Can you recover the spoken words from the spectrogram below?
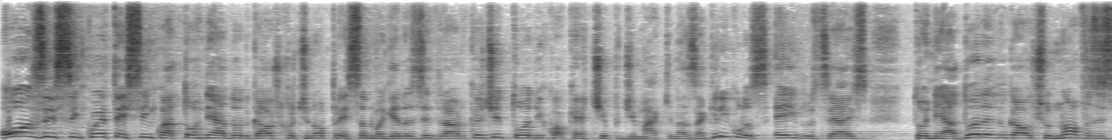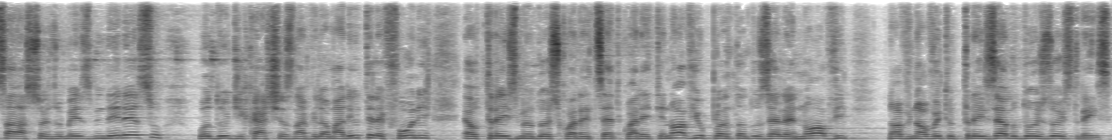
11:55 a torneadora do Gaúcho continua prestando mangueiras hidráulicas de todo e qualquer tipo de máquinas agrícolas e industriais. Torneadora do Gaúcho, novas instalações no mesmo endereço. O Odu de Caxias na Vila Maria. O telefone é o 3.24749 e o plantão do Zé é 999830223.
